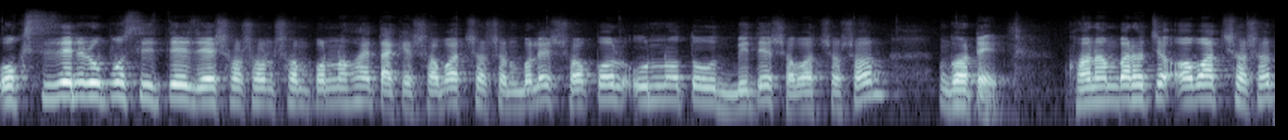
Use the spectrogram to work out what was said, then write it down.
অক্সিজেনের উপস্থিতিতে যে শ্বসন সম্পন্ন হয়, তাকে সবাত শ্বসন বলে। সকল উন্নত উদ্ভিদে সবাত শ্বসন ঘটে। খ নাম্বার হচ্ছে অবাধ শ্বসন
